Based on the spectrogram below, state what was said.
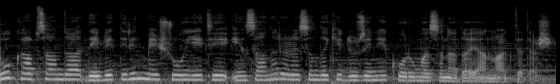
Bu kapsamda devletlerin meşruiyeti insanlar arasındaki düzeni korumasına dayanmaktadır.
